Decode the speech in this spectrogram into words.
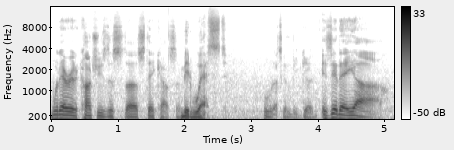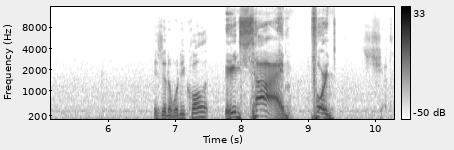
What area of the country is this uh, steakhouse in? Midwest. Ooh, that's gonna be good. Is it a? uh Is it a? What do you call it? It's time for Shit.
